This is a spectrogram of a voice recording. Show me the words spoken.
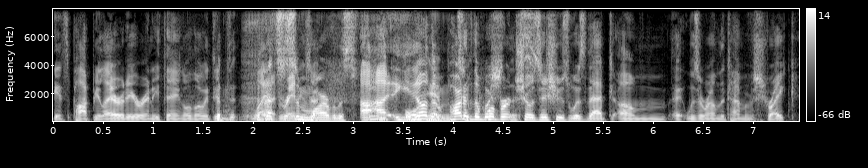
its popularity or anything. Although it didn't. th- light that's its just a marvelous Uh, uh, you know, the part of the Warburton this. show's issues was that um, it was around the time of a strike,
